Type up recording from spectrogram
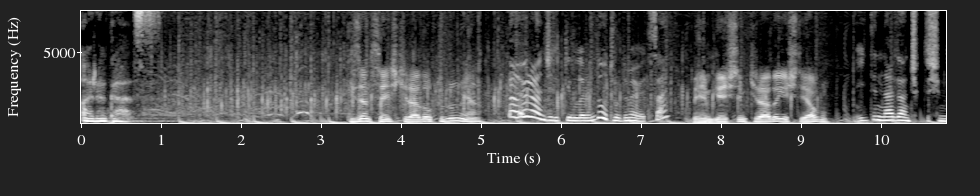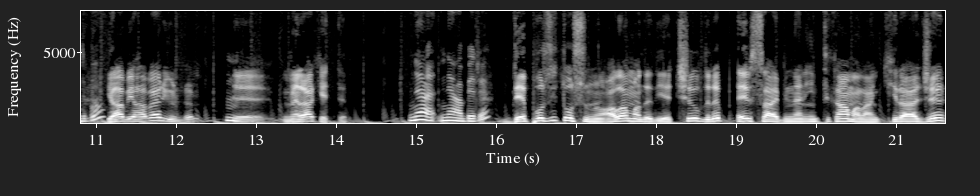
Aragaz. Gizem sen hiç kirada oturdun mu ya? Ya öğrencilik yıllarında oturdum evet sen. Benim gençliğim kirada geçti yavrum. İyi de nereden çıktı şimdi bu? Ya bir haber yürüdüm. Ee, merak ettim. Ne ne haberi? Depozitosunu alamadı diye çıldırıp ev sahibinden intikam alan kiracı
